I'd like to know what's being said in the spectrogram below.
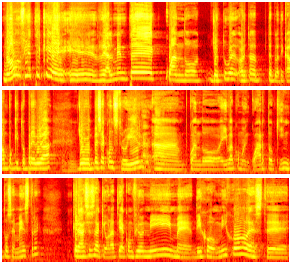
No, fíjate que eh, realmente cuando yo tuve, ahorita te platicaba un poquito previo a, yo empecé a construir ah. cuando iba como en cuarto, quinto semestre gracias a que una tía confió en mí, me dijo, mijo, este,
